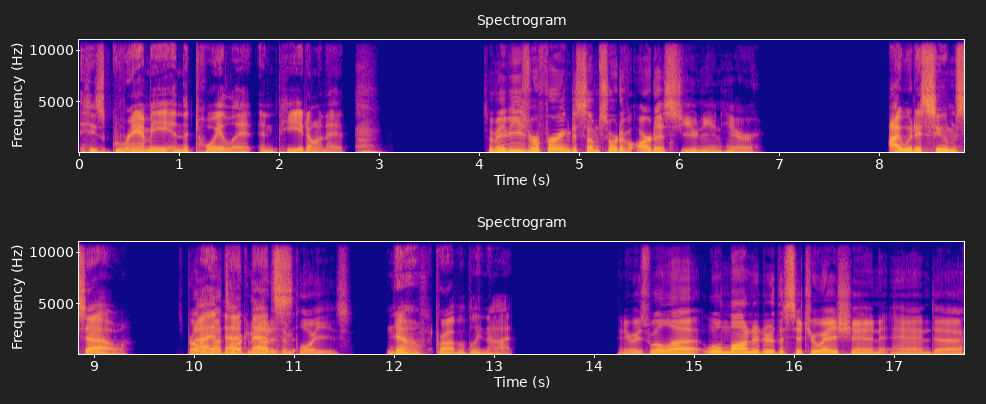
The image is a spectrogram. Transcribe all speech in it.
his Grammy in the toilet and peed on it. So maybe he's referring to some sort of artists union here. I would assume so. It's probably I- not that- talking about his employees. No, probably not. Anyways, we'll uh we'll monitor the situation and uh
